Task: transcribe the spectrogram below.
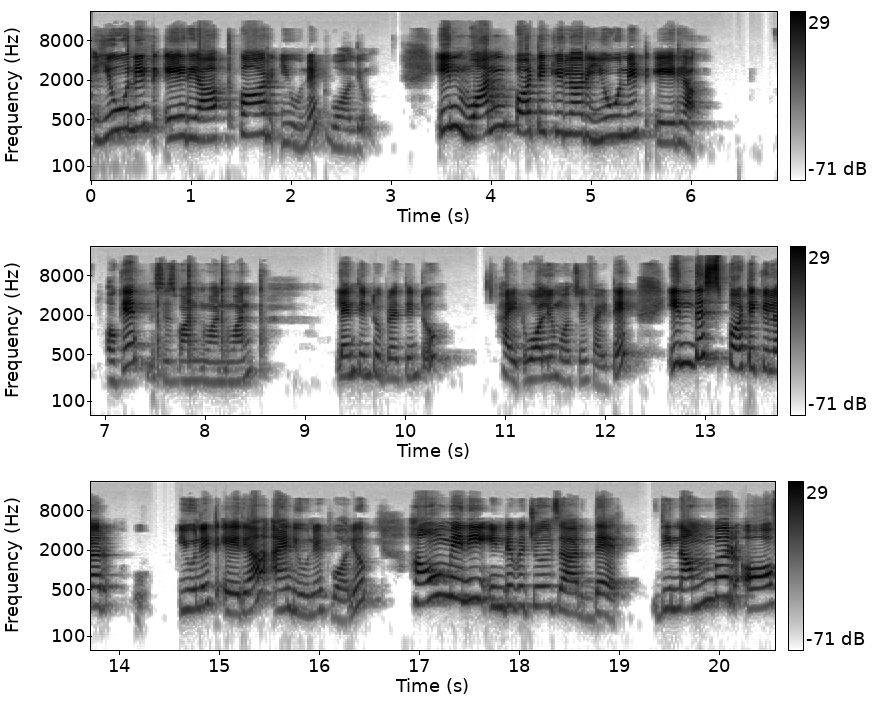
unit area per unit volume. In one particular unit area, okay, this is 1, 1, 1, length into breadth into height, volume also if I take. In this particular unit area and unit volume, how many individuals are there? The number of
